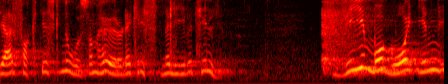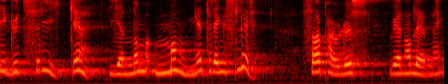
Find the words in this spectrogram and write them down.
det er faktisk noe som hører det kristne livet til. Vi må gå inn i Guds rike gjennom mange trengsler, sa Paulus ved en anledning.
